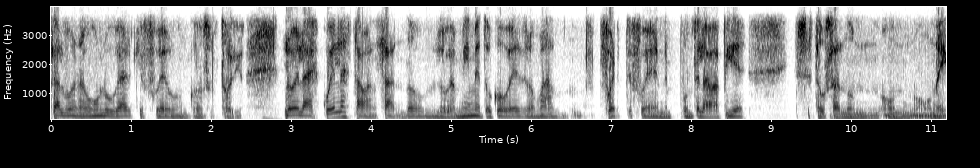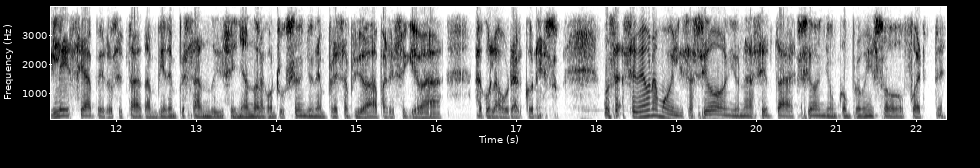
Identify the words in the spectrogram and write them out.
salvo en algún lugar que fue un consultorio. Lo de la escuela está avanzando. Lo que a mí me tocó ver lo más fuerte fue en Punta Lavapié. Se está usando un- un- una iglesia, pero se está también empezando y diseñando la construcción y una empresa privada parece que va a colaborar con eso. O sea, se ve una movilización y una cierta acción y un compromiso fuerte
